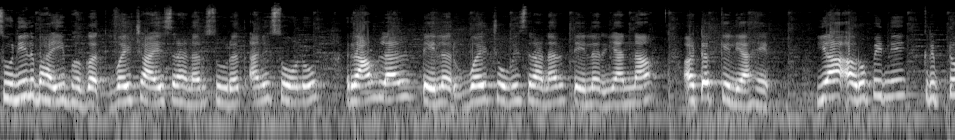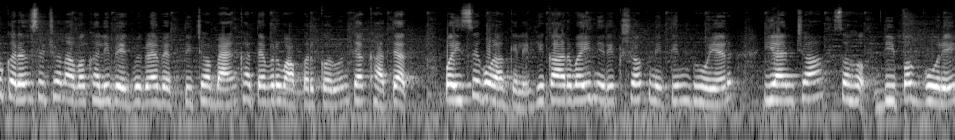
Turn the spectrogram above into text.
सुनील भाई भगत वय चाळीस राहणार सुरत आणि सोनू रामलाल टेलर वय चोवीस राहणार टेलर यांना अटक केली आहे. या आरोपींनी क्रिप्टोकरन्सीच्या नावाखाली वेगवेगळ्या व्यक्तीच्या बँक खात्यावर वापर करून त्या खात्यात पैसे गोळा केले. ही कारवाई निरीक्षक नितीन भोयर यांच्यासह दीपक गोरे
